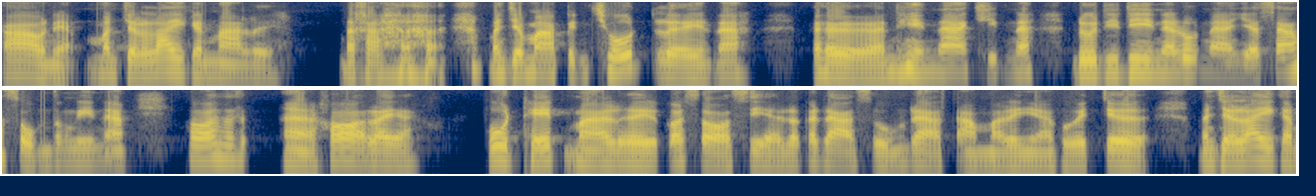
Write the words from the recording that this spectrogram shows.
เก้าเนี่ยมันจะไล่กันมาเลยนะคะ มันจะมาเป็นชุดเลยนะเออ นี่น่าคิดนะ ดูดีๆนะลูกนะ อย่าสร้างสมตรงนี้นะ เพราะ อ่าข้ออะไรอะพูดเท็จมาเลยก็ส่อเสียแล้วก็ด่าสูงด่าต่ำอะไรเงี้ยเพื่อเจอมันจะไล่กัน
